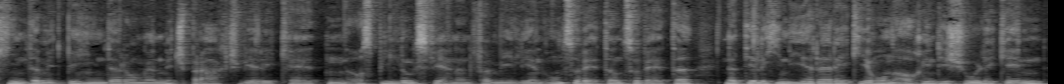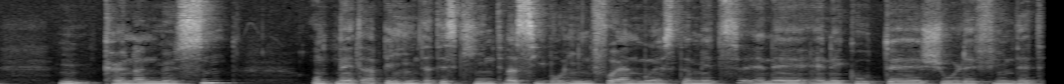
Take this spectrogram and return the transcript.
Kinder mit Behinderungen, mit Sprachschwierigkeiten, aus bildungsfernen Familien und so weiter und so weiter natürlich in ihrer Region auch in die Schule gehen können müssen und nicht ein behindertes Kind, was sie wohin fahren muss, damit es eine, eine gute Schule findet,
